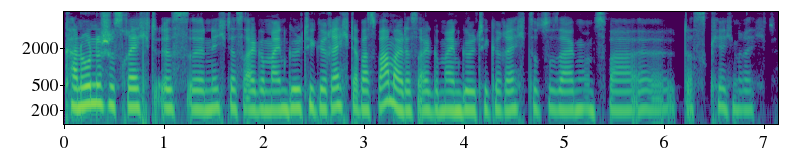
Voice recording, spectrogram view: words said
Kanonisches Recht ist äh, nicht das allgemeingültige Recht, aber es war mal das allgemeingültige Recht sozusagen, und zwar äh, das Kirchenrecht.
